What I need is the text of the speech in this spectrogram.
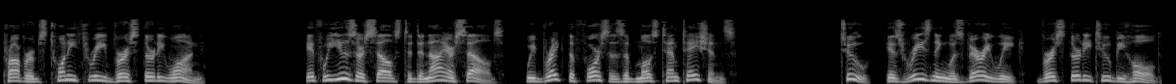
Proverbs 23 verse 31. If we use ourselves to deny ourselves, we break the forces of most temptations. 2. His reasoning was very weak. Verse 32 Behold,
